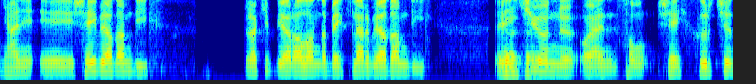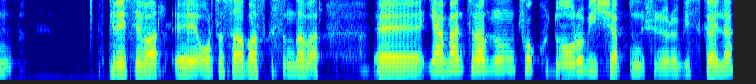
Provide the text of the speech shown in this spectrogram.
yani e, şey bir adam değil. Rakip bir alanda bekler bir adam değil. E, Evet iki evet. yönlü yani savun şey hırçın presi var. E, orta saha baskısında var. E, yani ben Trabzon'un çok doğru bir iş yaptığını düşünüyorum Vizca'yla.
